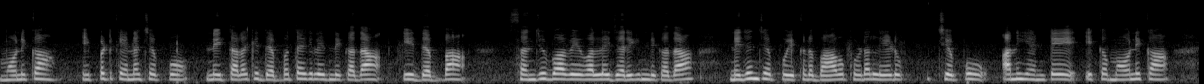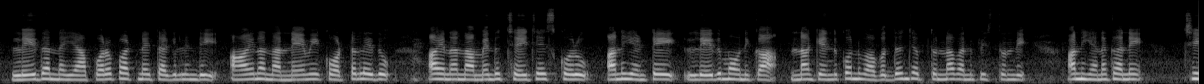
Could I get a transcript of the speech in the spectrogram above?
మౌనిక ఇప్పటికైనా చెప్పు నీ తలకి దెబ్బ తగిలింది కదా? ఈ దెబ్బ సంజుబావి వల్లే జరిగింది కదా? నిజం చెప్పు ఇక్కడ బావ కూడా లేడు. చెప్పు అని అంటే ఇక మౌనిక లేదన్నయ్య పొరపాటునే తగిలింది. ఆయన నన్నేమీ కొట్టలేదు. ఆయన నా మీద చేయి చేసుకోరు అని అంటే లేదు మౌనిక నాకెందుకో నువ్వు అబద్ధం చెప్తున్నావు అనిపిస్తుంది అని అనగానే చి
